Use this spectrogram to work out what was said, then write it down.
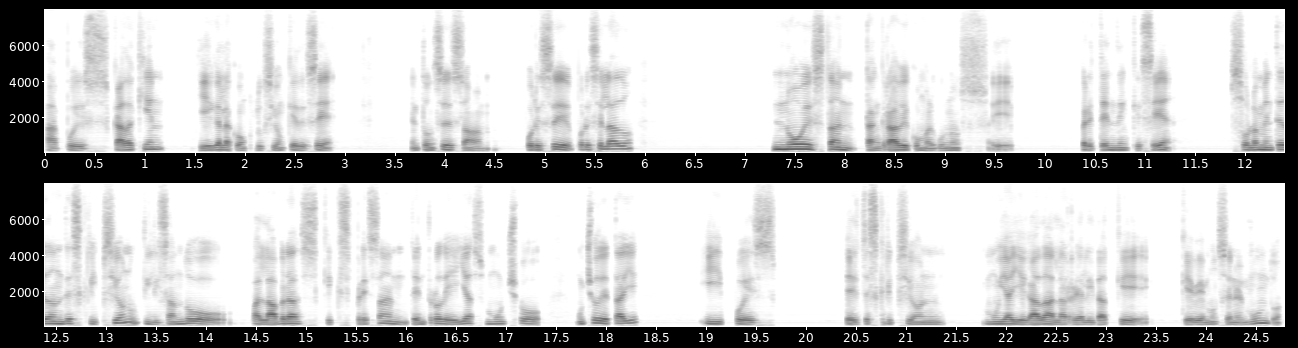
a pues cada quien llega a la conclusión que desee. Entonces, por, ese, por ese lado, no es tan, tan grave como algunos eh, pretenden que sea. Solamente dan descripción utilizando palabras que expresan dentro de ellas mucho, mucho detalle y pues es descripción muy allegada a la realidad que, que vemos en el mundo.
